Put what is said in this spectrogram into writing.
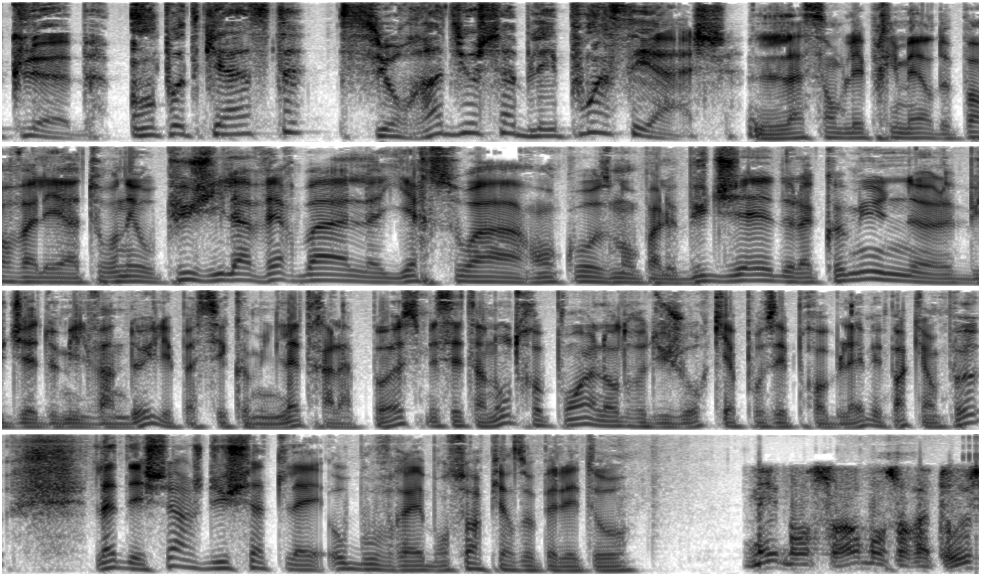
Le club en podcast sur radiochablais.ch. L'assemblée primaire de Port-Valais a tourné au pugilat verbal hier soir en cause non pas le budget de la commune, le budget 2022, il est passé comme une lettre à la poste, mais c'est un autre point à l'ordre du jour qui a posé problème et pas qu'un peu, la décharge du Châtelet au Bouvray. Bonsoir Pierre Zopeletto. Mais bonsoir, bonsoir à tous.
